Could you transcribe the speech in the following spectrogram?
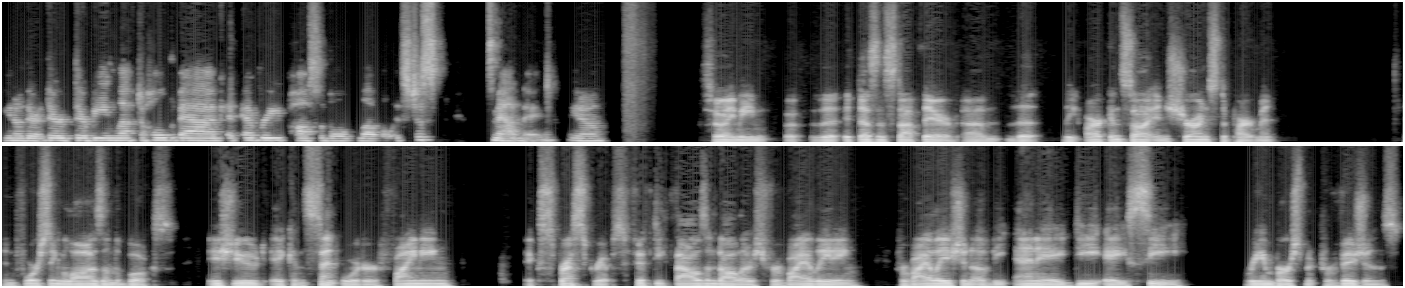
You know they're they're they're being left to hold the bag at every possible level. It's just it's maddening you know? So i mean uh, the it doesn't stop there. Um, the the arkansas insurance department enforcing laws on the books issued a consent order fining Express Scripts $50,000 for violating for violation of the NADAC reimbursement provisions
